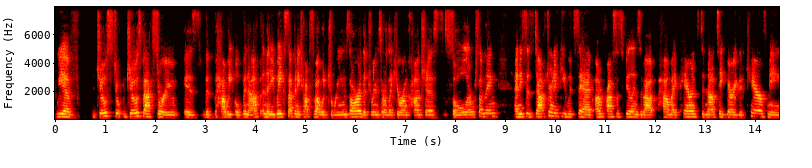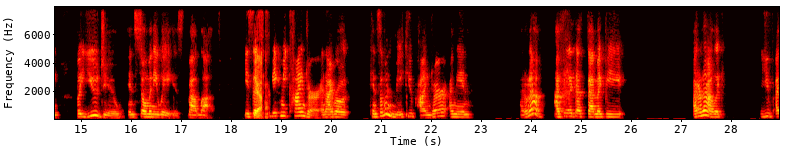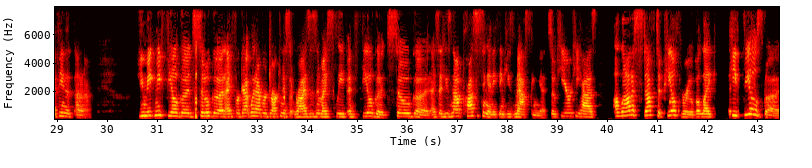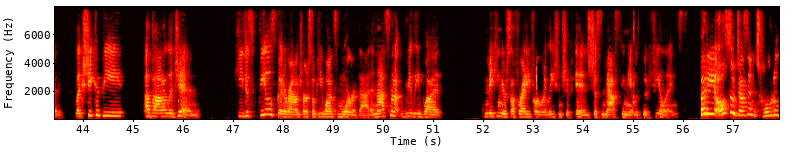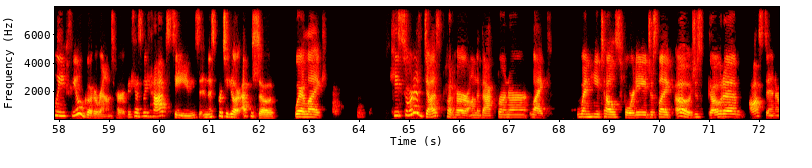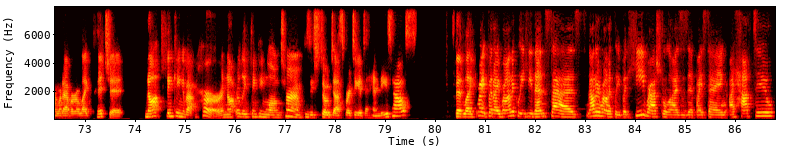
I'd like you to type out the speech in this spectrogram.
we have Joe's sto- Joe's backstory is the how we open up and then he wakes up and he talks about what dreams are that dreams are like your unconscious soul or something and he says Dr. Nikki would say I have unprocessed feelings about how my parents did not take very good care of me but you do in so many ways about love. He says, Yeah. make me kinder. And I wrote, can someone make you kinder? I mean, I don't know. I feel like that that might be, I don't know. Like you, I think that, I don't know. You make me feel good, so good. I forget whatever darkness arises in my sleep and feel good, so good. I said, he's not processing anything, he's masking it. So here he has a lot of stuff to peel through, but like he feels good. Like she could be a bottle of gin. He just feels good around her, so he wants more of that. And that's not really what making yourself ready for a relationship is, just masking it with good feelings. But he also doesn't totally feel good around her because we have scenes in this particular episode where, like, he sort of does put her on the back burner, like when he tells 40, just like, oh, just go to Austin or whatever, like, pitch it, not thinking about her and not really thinking long term because he's so desperate to get to Hendy's house that, like, Right, but ironically, he then says, not ironically, but he rationalizes it by saying, I have to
